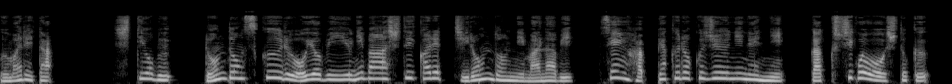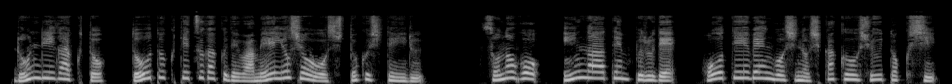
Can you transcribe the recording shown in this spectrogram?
生まれた。シティオブ、ロンドンスクール及びユニバーシティカレッジロンドンに学び、1862年に学士号を取得、論理学と道徳哲学では名誉賞を取得している。その後、インナーテンプルで法廷弁護士の資格を習得し、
